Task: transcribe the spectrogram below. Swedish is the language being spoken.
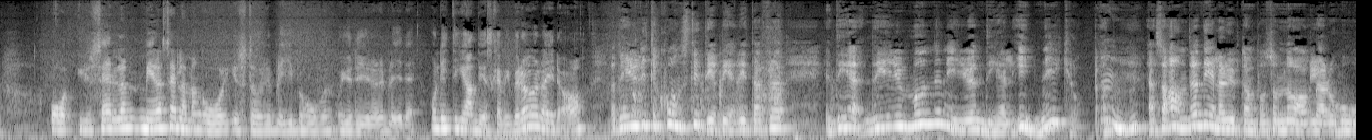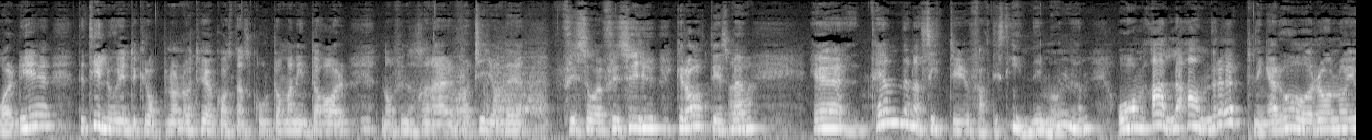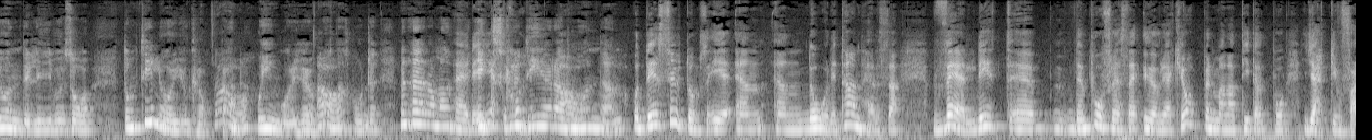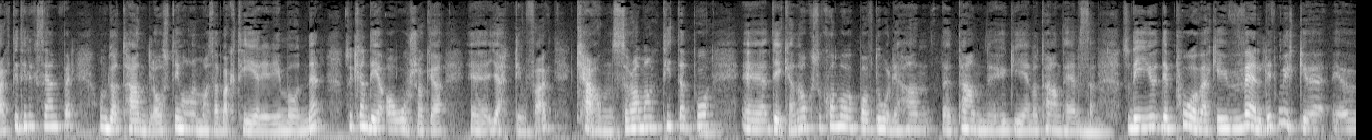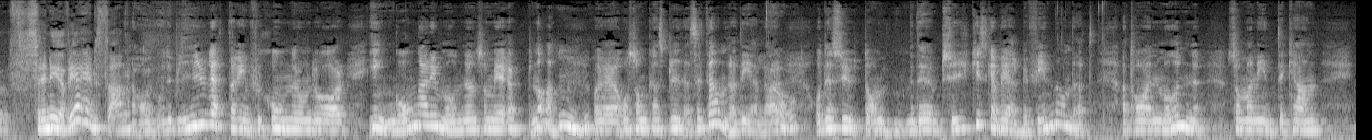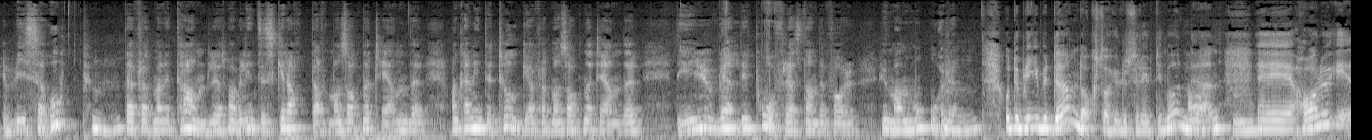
och ju sällan, mera sällan man går, ju större blir behoven och ju dyrare blir det. Och lite grann det ska vi beröra idag. Ja, det är ju lite konstigt det Berit, därför att det, det är ju, munnen är ju en del inne i kroppen. Mm. Alltså andra delar utanpå som naglar och hår, det, det tillhör ju inte kroppen och något högkostnadskort om man inte har någon, någon sån här var tionde frisör, frisyr gratis. Men eh, tänderna sitter ju faktiskt inne i munnen. Mm. Och om alla andra öppningar, öron och i underliv och så, de tillhör ju kroppen ja. och ingår i högkostnadskortet. Ja. Men här har man Nej, exkluderat munnen. Och dessutom så är en, en dålig tandhälsa väldigt, eh, den påfrestar övriga kroppen. Man har tittat på hjärtinfarkter till exempel. Om du har tandlossning och har en massa bakterier i munnen så kan det orsaka eh, hjärtinfarkt. Cancer har man tittat på. Eh, det kan också komma upp av dålig hand, tandhygien och tandhälsa. Mm. Så det, ju, det, påverkar ju väldigt mycket för den övriga hälsan. Ja, och det blir ju lättare infektioner om du har ingångar i munnen som är öppna. Mm. Eh, och som kan sprida sig till andra delar. Ja. Och dessutom det psykiska välbefinnandet. Att ha en mun som man inte kan visa upp mm. därför att man är tandlös, man vill inte skratta för man saknar tänder. Man kan inte tugga för att man saknar tänder. Det är ju väldigt påfrestande för hur man mår. Mm. Och du blir ju bedömd också hur du ser ut i munnen. Ja. Mm. Eh, har du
